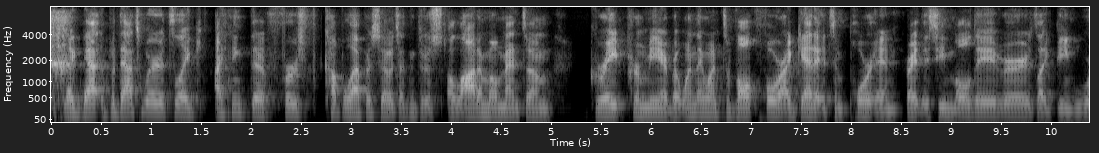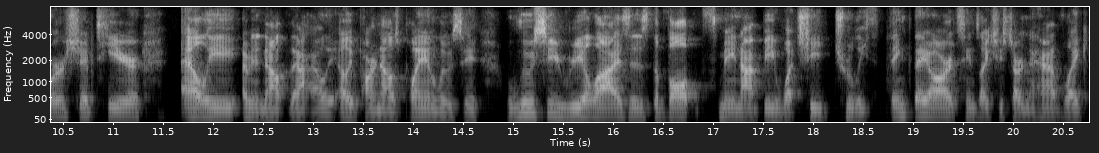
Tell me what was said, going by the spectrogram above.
like that, but that's where it's like I think the first couple episodes, I think there's a lot of momentum great premiere. But when they went to Vault 4, I get it. It's important, right? They see Moldaver is like being worshipped here. Ellie, I mean, now not Ellie, Ellie Purnell is playing Lucy. Lucy realizes the vaults may not be what she truly think they are. It seems like she's starting to have like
